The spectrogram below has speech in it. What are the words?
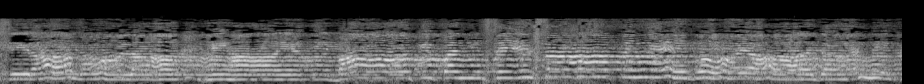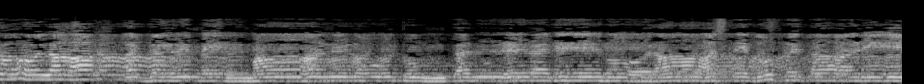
سرا مولا نہایت باق پن سے سانپ نے گویا دمن کھولا۔ اگر میں مان لو، تم کر رہے ہو راستے گفتاری،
